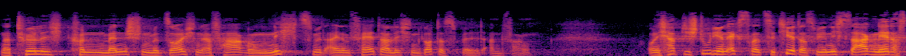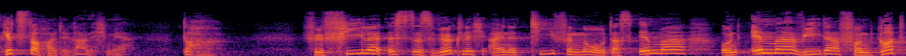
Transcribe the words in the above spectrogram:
Natürlich können Menschen mit solchen Erfahrungen nichts mit einem väterlichen Gottesbild anfangen. Und ich habe die Studien extra zitiert, dass wir nicht sagen, nee, das gibt's doch heute gar nicht mehr. Doch, für viele ist es wirklich eine tiefe Not, dass immer und immer wieder von Gott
